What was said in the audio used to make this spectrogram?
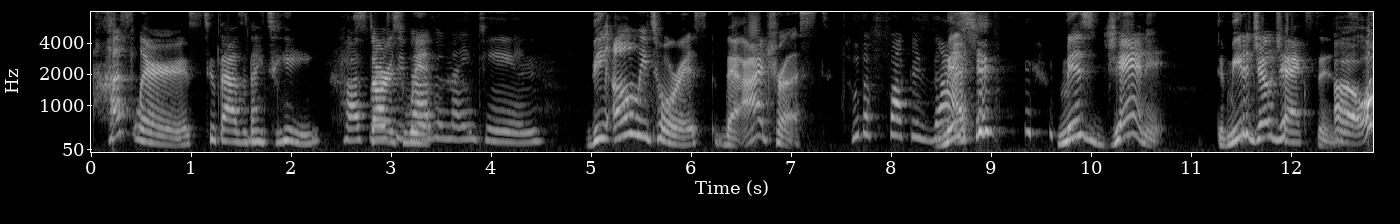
Hustlers 2019 Hustlers starts with 2019. The only tourist that I trust, Who the fuck is that? Miss- Janet, Damita Jo Jackson. oh.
